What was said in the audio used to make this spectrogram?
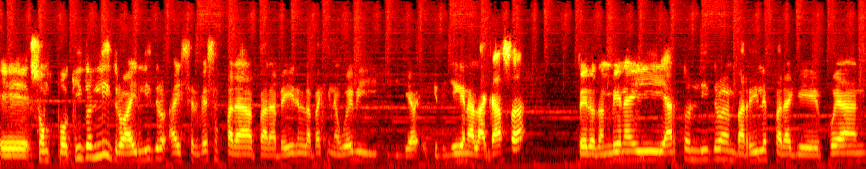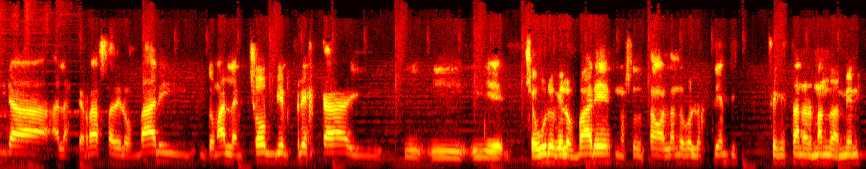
Eh, son poquitos litros, hay litros, hay cervezas para, para pedir en la página web y, que te lleguen a la casa, pero también hay hartos litros en barriles para que puedan ir a, las terrazas de los bares y, tomarla en shop bien fresca y, y, seguro que los bares, nosotros estamos hablando con los clientes, sé que están armando también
